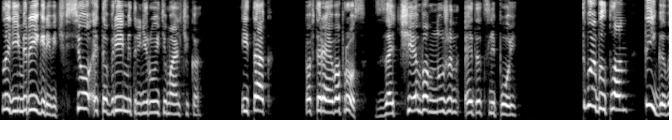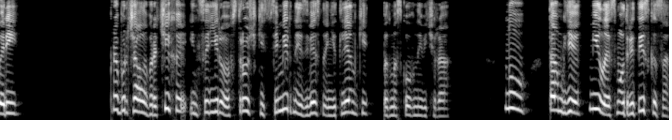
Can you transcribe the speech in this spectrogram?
Владимир Игоревич, все это время тренируете мальчика. Итак, повторяю вопрос. Зачем вам нужен этот слепой? Твой был план, ты говори. Пробурчала врачиха, инсценируя в строчке всемирно известной нетленки «Подмосковные вечера». Ну, там, где милая смотрит искоса,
